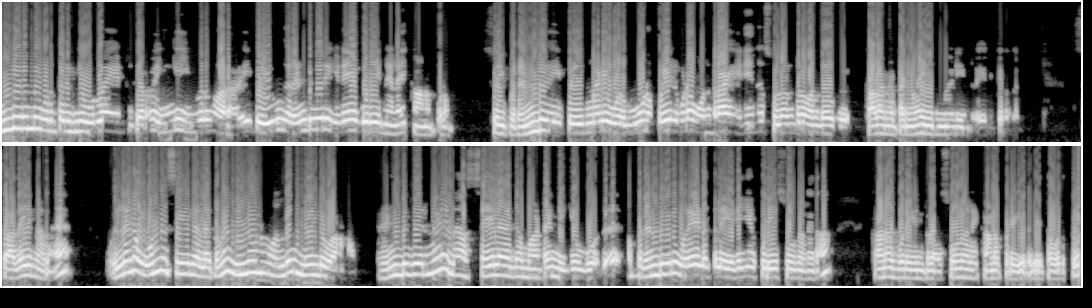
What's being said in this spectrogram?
இங்கிருந்து ஒருத்தர் இங்க உருவாகிட்டு இருக்காரு இங்க இவரும் வராரு. இப்போ இவங்க ரெண்டு பேரும் இணையக்கூடிய நிலை காணப்படும். ஸோ இப்போ ரெண்டு இப்போ இது முன்னாடி ஒரு மூணு புயல் கூட ஒன்றாக இணைந்து சுழன்று வந்த ஒரு காலகட்டங்களா இது முன்னாடி என்று இருக்கிறது. ஸோ அதேனால இல்லைன்னா ஒண்ணு செயல் இழக்கணும் இன்னொன்னு வந்து மீண்டு வரணும். ரெண்டு பேருமே நான் செயல் இழக்க மாட்டேன்னு நிற்கும் போது அப்ப ரெண்டு பேரும் ஒரே இடத்துல இணையக்கூடிய சூழ்நிலை தான் காணப்படுகின்ற சூழ்நிலை காணப்படுகிறதை தவிர்த்து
